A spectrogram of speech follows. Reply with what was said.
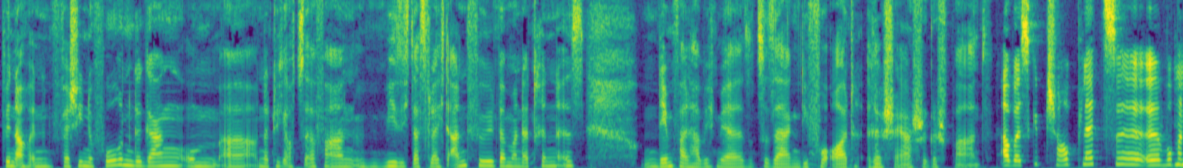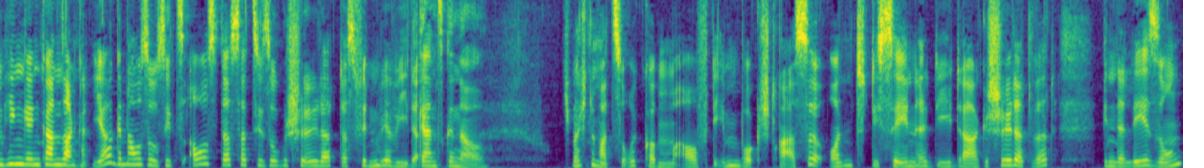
Bin auch in verschiedene Foren gegangen, um äh, natürlich auch zu erfahren, wie sich das vielleicht anfühlt, wenn man da drin ist. In dem Fall habe ich mir sozusagen die Vorort-Recherche gespart. Aber es gibt Schauplätze, äh, wo man hingehen kann, sagen kann, ja, genau so sieht's aus, das hat sie so geschildert, das finden wir wieder. Ganz genau. Ich möchte mal zurückkommen auf die Imburgstraße und die Szene, die da geschildert wird. In der Lesung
